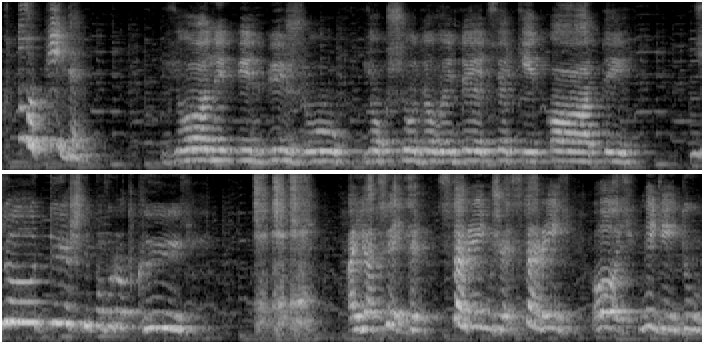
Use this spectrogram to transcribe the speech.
хто піде? Я не підбіжу, якщо доведеться тікати. Я теж не повороткий. А я цей е, старий вже, старий. Ой, не дійду.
